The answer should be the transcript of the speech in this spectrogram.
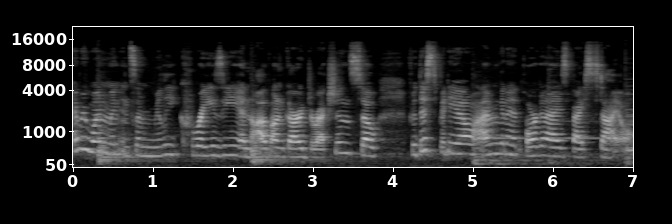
Everyone went in some really crazy and avant-garde directions, so for this video I'm going to organize by style.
